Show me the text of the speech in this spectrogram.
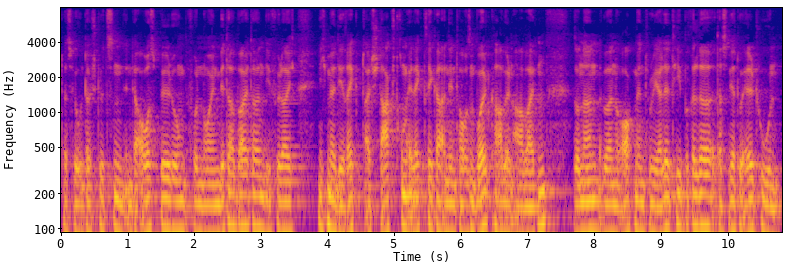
dass wir unterstützen in der Ausbildung von neuen Mitarbeitern, die vielleicht nicht mehr direkt als Starkstromelektriker an den 1000 Volt Kabeln arbeiten, sondern über eine Augmented Reality Brille das virtuell tun.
